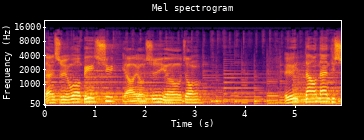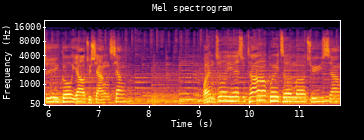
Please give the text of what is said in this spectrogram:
但是我必须要有始有终。遇到难题时候要去想想，换做耶稣他会怎么去想？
